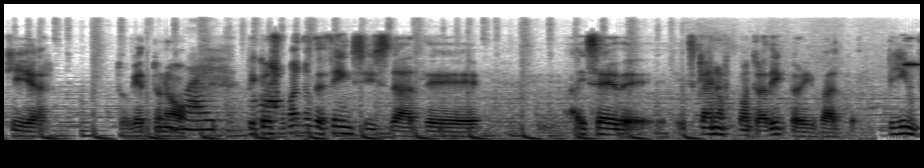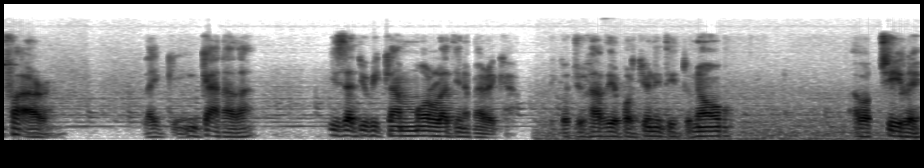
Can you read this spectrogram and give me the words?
here to get to know Right. because one of the things is that uh, I said uh, it's kind of contradictory, but being far, like in Canada, is that you become more Latin America because you have the opportunity to know about Chile,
